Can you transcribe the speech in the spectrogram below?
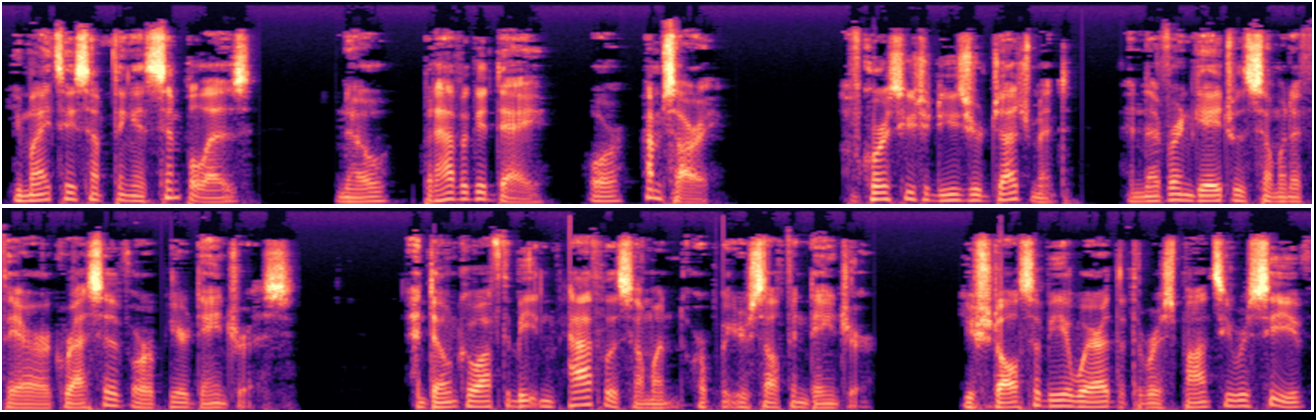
you might say something as simple as, No, but have a good day, or I'm sorry. Of course, you should use your judgment and never engage with someone if they are aggressive or appear dangerous. And don't go off the beaten path with someone or put yourself in danger. You should also be aware that the response you receive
